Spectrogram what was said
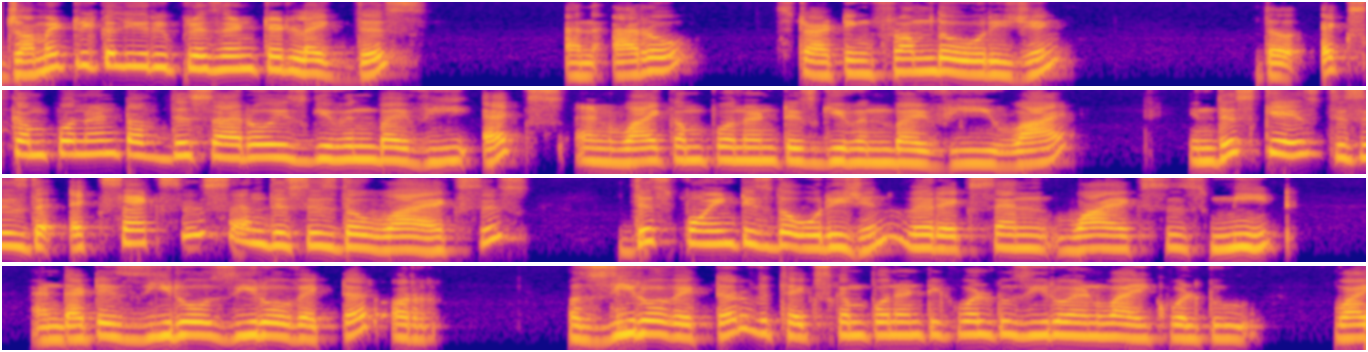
geometrically represented like this. An arrow starting from the origin. The x component of this arrow is given by vx and y component is given by vy. In this case this is the x-axis and this is the y-axis this point is the origin where x and y-axis meet and that is 0 0 vector or a zero vector with x component equal to 0 and y equal to y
